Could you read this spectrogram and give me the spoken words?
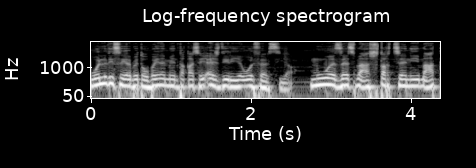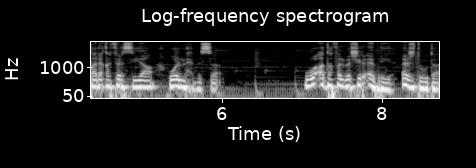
والذي سيربط بين منطقتي أجديرية والفارسية موازاة مع الشطر الثاني مع الطريق الفارسية والمحبس. وأضاف البشير أبريه أجدود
